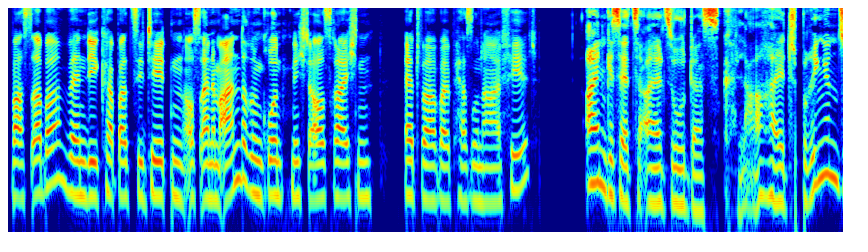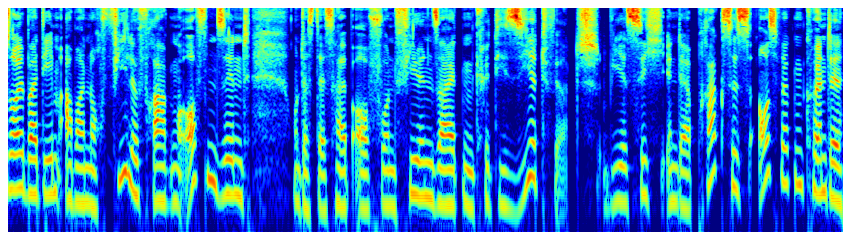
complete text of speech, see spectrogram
Was aber, wenn die Kapazitäten aus einem anderen Grund nicht ausreichen, etwa weil Personal fehlt? Ein Gesetz also, das Klarheit bringen soll, bei dem aber noch viele Fragen offen sind und das deshalb auch von vielen Seiten kritisiert wird. Wie es sich in der Praxis auswirken könnte,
